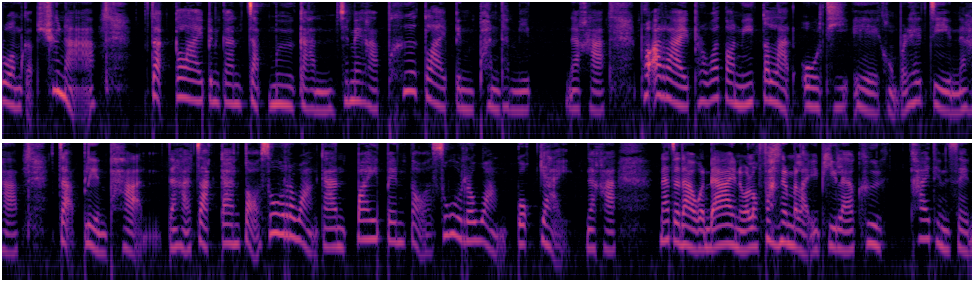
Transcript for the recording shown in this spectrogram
รวมกับชื่อหนาจะกลายเป็นการจับมือกันใช่ไหมคะ เพื่อกลายเป็นพันธมิตร นะคะ เพราะอะไรเพราะว่าตอนนี้ตลาด OTA ของประเทศจีนนะคะ จะเปลี่ยนผ่านนะคะจากการต่อสู้ระหว่างการไปเป็นต่อสู้ระหว่างก๊กใหญ่นะคะ น่าจะเดากันได้เนาะเราฟังกันมาหลาย EP แล้วคือ ค่ายเทนเซ็น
